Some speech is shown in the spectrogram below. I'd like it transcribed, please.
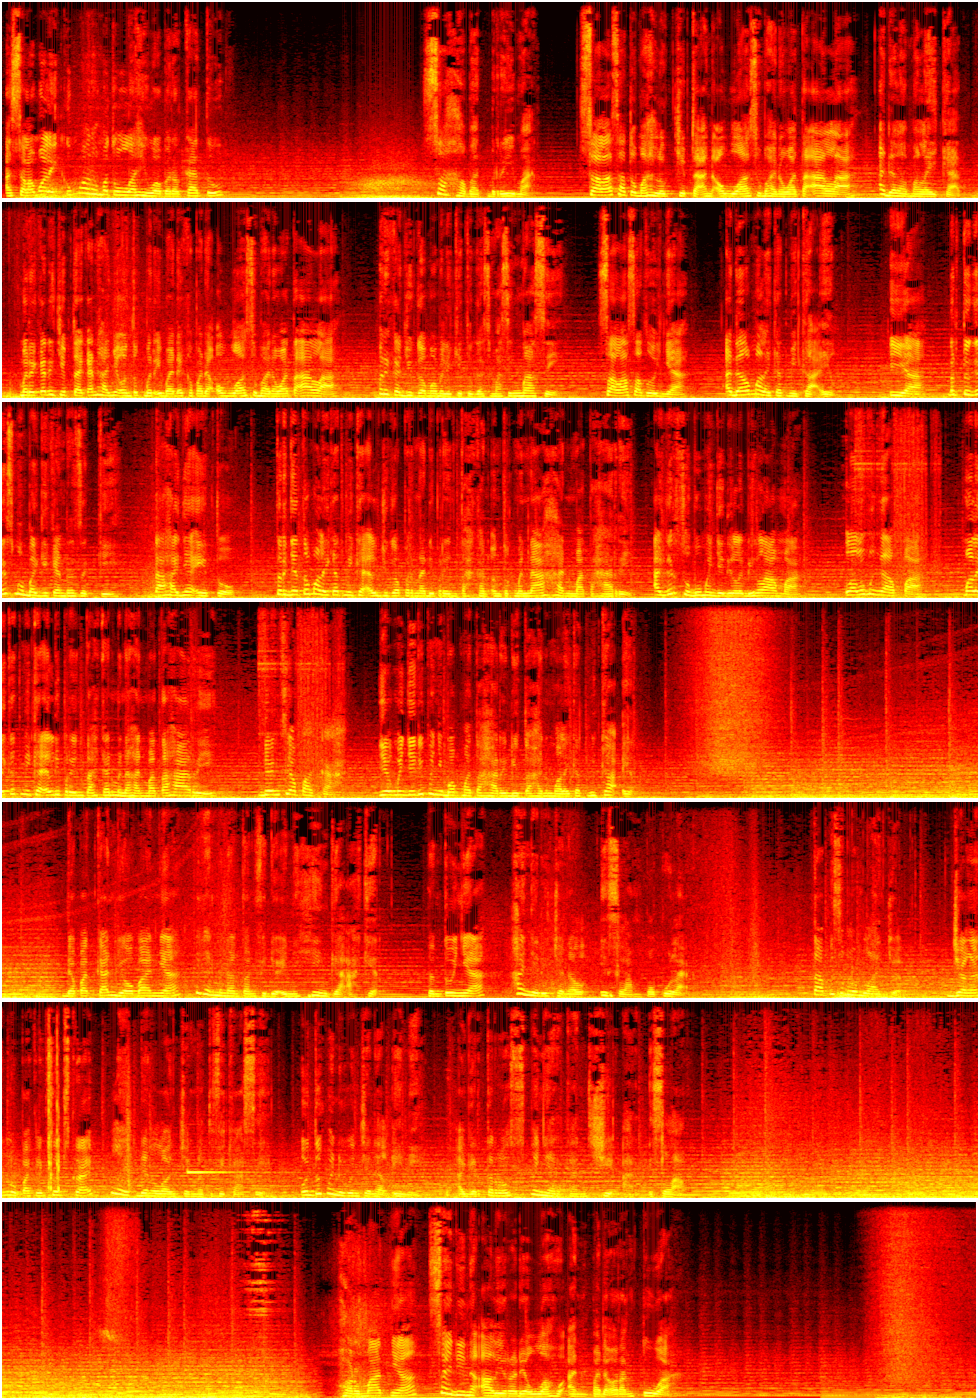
Assalamualaikum warahmatullahi wabarakatuh. Sahabat beriman, salah satu makhluk ciptaan Allah Subhanahu wa taala adalah malaikat. Mereka diciptakan hanya untuk beribadah kepada Allah Subhanahu wa taala. Mereka juga memiliki tugas masing-masing. Salah satunya adalah malaikat Mikail. Ia bertugas membagikan rezeki. Tak hanya itu, ternyata malaikat Mikail juga pernah diperintahkan untuk menahan matahari agar subuh menjadi lebih lama. Lalu mengapa malaikat Mikael diperintahkan menahan matahari. Dan siapakah yang menjadi penyebab matahari ditahan malaikat Mikael? Dapatkan jawabannya dengan menonton video ini hingga akhir. Tentunya hanya di channel Islam Populer. Tapi sebelum lanjut, jangan lupa klik subscribe, like, dan lonceng notifikasi untuk mendukung channel ini agar terus menyiarkan syiar Islam. Hormatnya Sayyidina Ali radhiyallahu an pada orang tua.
